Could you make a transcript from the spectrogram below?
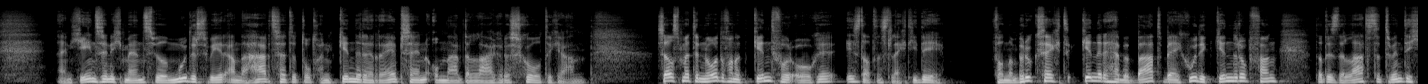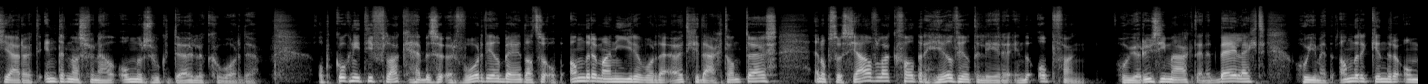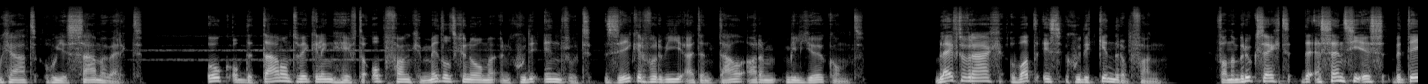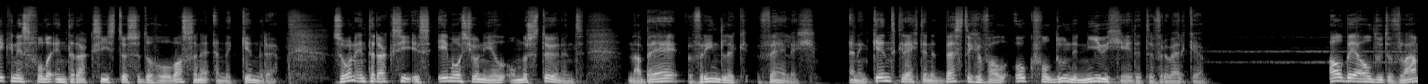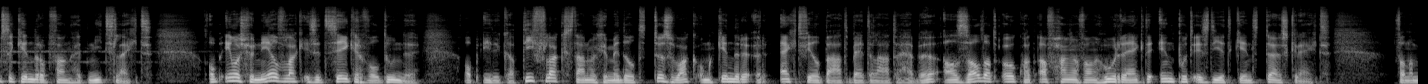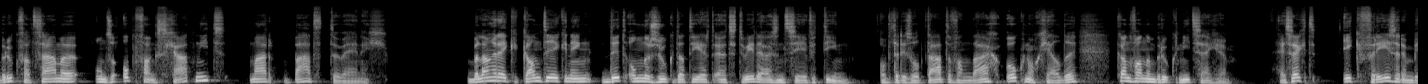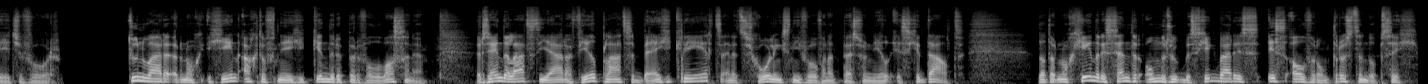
En geen zinnig mens wil moeders weer aan de haard zetten tot hun kinderen rijp zijn om naar de lagere school te gaan. Zelfs met de noden van het kind voor ogen is dat een slecht idee. Van den Broek zegt: kinderen hebben baat bij goede kinderopvang. Dat is de laatste twintig jaar uit internationaal onderzoek duidelijk geworden. Op cognitief vlak hebben ze er voordeel bij dat ze op andere manieren worden uitgedaagd dan thuis. En op sociaal vlak valt er heel veel te leren in de opvang. Hoe je ruzie maakt en het bijlegt, hoe je met andere kinderen omgaat, hoe je samenwerkt. Ook op de taalontwikkeling heeft de opvang gemiddeld genomen een goede invloed, zeker voor wie uit een taalarm milieu komt. Blijft de vraag: wat is goede kinderopvang? Van den Broek zegt: de essentie is betekenisvolle interacties tussen de volwassenen en de kinderen. Zo'n interactie is emotioneel ondersteunend, nabij, vriendelijk, veilig. En een kind krijgt in het beste geval ook voldoende nieuwigheden te verwerken. Al bij al doet de Vlaamse kinderopvang het niet slecht. Op emotioneel vlak is het zeker voldoende. Op educatief vlak staan we gemiddeld te zwak om kinderen er echt veel baat bij te laten hebben, al zal dat ook wat afhangen van hoe rijk de input is die het kind thuis krijgt. Van den Broek vat samen: onze opvang schaadt niet, maar baat te weinig. Belangrijke kanttekening: dit onderzoek dateert uit 2017. Of de resultaten vandaag ook nog gelden, kan Van den Broek niet zeggen. Hij zegt: Ik vrees er een beetje voor. Toen waren er nog geen acht of negen kinderen per volwassene. Er zijn de laatste jaren veel plaatsen bijgecreëerd en het scholingsniveau van het personeel is gedaald. Dat er nog geen recenter onderzoek beschikbaar is, is al verontrustend op zich.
